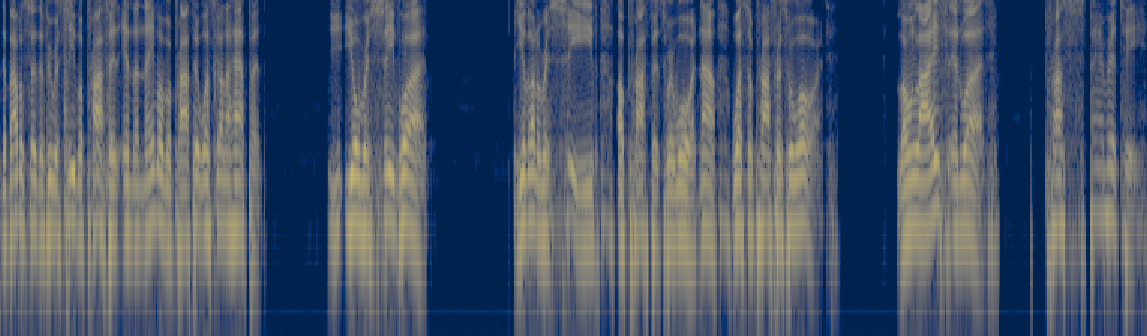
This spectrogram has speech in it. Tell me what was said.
the Bible says if you receive a prophet in the name of a prophet, what's going to happen? You'll receive what? You're going to receive a prophet's reward. Now, what's a prophet's reward? Long life and what? Prosperity.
